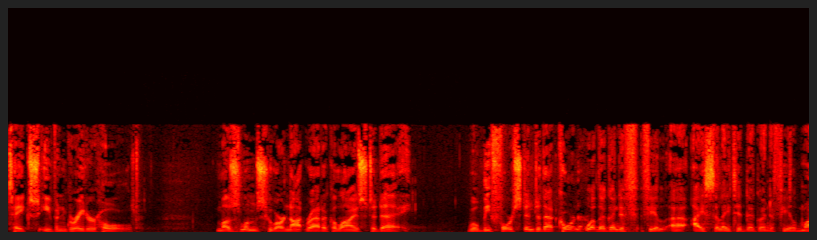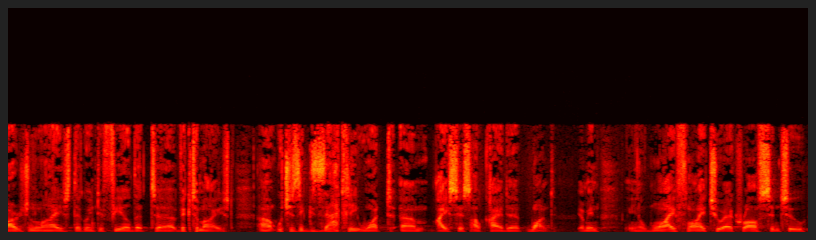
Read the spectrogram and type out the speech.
takes even greater hold, Muslims who are not radicalized today will be forced into that corner. Well, they're going to f- feel uh, isolated, they're going to feel marginalized, they're going to feel that uh, victimized, uh, which is exactly what um, ISIS, Al Qaeda want. I mean, you know, why fly two aircrafts into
